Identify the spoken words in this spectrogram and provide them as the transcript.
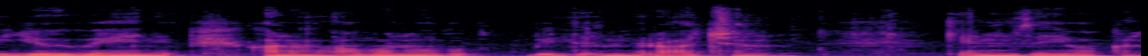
videoyu beğenip kanala abone olup bildirimleri açın. Kendinize iyi bakın.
